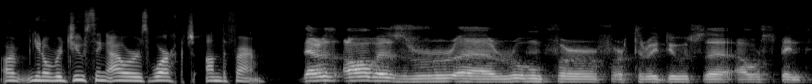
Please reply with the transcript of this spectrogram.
or, you know, reducing hours worked on the farm? There is always uh, room for, for to reduce uh, hours spent.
